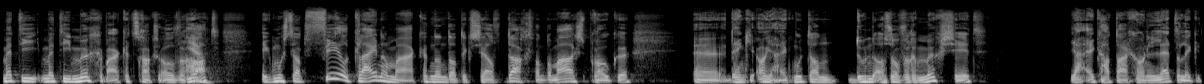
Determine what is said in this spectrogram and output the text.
met die, met die mug waar ik het straks over had. Ik moest dat veel kleiner maken dan dat ik zelf dacht. Want normaal gesproken eh, denk je, oh ja, ik moet dan doen alsof er een mug zit. Ja, ik had daar gewoon letterlijk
